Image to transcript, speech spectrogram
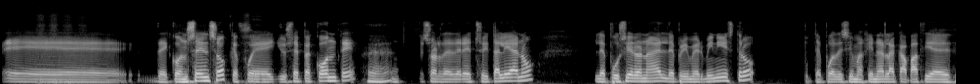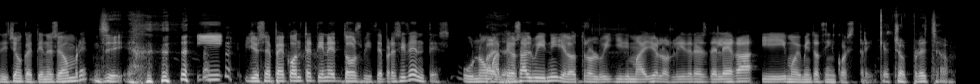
eh, de consenso, que fue Giuseppe Conte, Ajá. un profesor de Derecho italiano. Le pusieron a él de primer ministro. Te puedes imaginar la capacidad de decisión que tiene ese hombre. Sí. Y Giuseppe Conte tiene dos vicepresidentes, uno Vaya. Matteo Salvini y el otro Luigi Di Maio, los líderes de Lega y Movimiento 5 Estrellas. Qué sorpresa.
